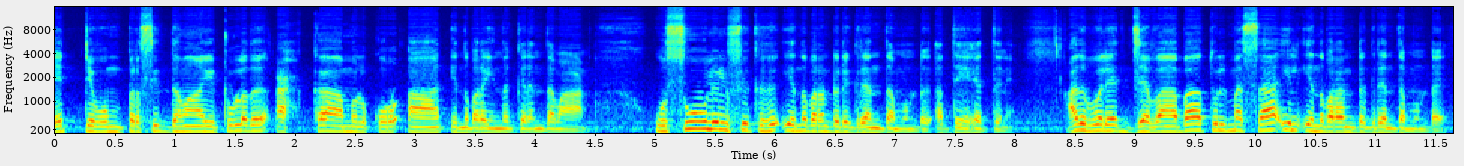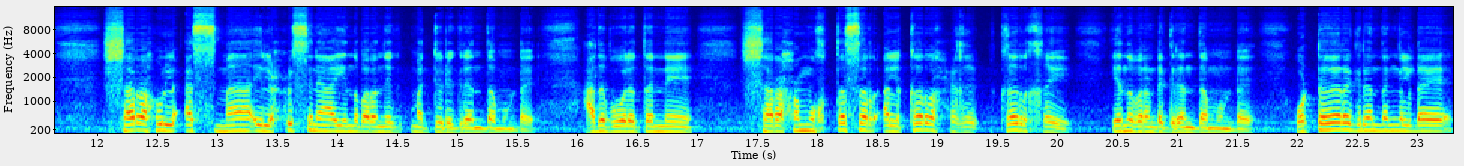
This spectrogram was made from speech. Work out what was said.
ഏറ്റവും പ്രസിദ്ധമായിട്ടുള്ളത് അഹ്കാമുൽ ഖുർആൻ എന്ന് പറയുന്ന ഗ്രന്ഥമാണ്. ഉസൂലുൽ ഫിഖ് എന്ന് പറഞ്ഞിട്ടൊരു ഗ്രന്ഥമുണ്ട് അദ്ദേഹത്തിന്. അതുപോലെ ജവാബാത്തുൽ മസായിൽ എന്ന് പറഞ്ഞിട്ട് ഗ്രന്ഥമുണ്ട്. ഷറഹുൽ അസ്മാ ഇൽ ഹുസ്ന എന്ന് പറഞ്ഞ് മറ്റൊരു ഗ്രന്ഥമുണ്ട്. അതുപോലെ തന്നെ ഷറഹ് മുഖ്തസർ അൽ കർഹ് എന്ന് പറഞ്ഞിട്ട് ഗ്രന്ഥമുണ്ട്. ഒട്ടേറെ ഗ്രന്ഥങ്ങളുടെ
